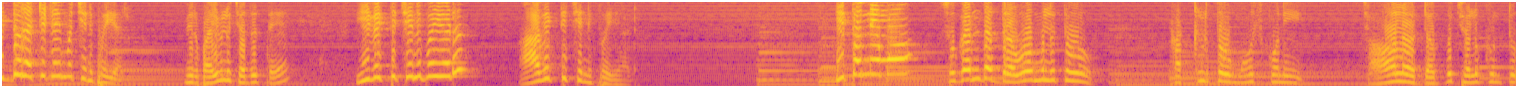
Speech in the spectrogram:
ఇద్దరు అట్ టైం చనిపోయారు. మీరు బైబిల్ చదివితే ఈ వ్యక్తి చనిపోయాడు ఆ వ్యక్తి చనిపోయాడు. ఇతన్నేమో సుగంధ ద్రవములతో కట్లతో మోసుకొని చాలా డబ్బు చలుకుంటూ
